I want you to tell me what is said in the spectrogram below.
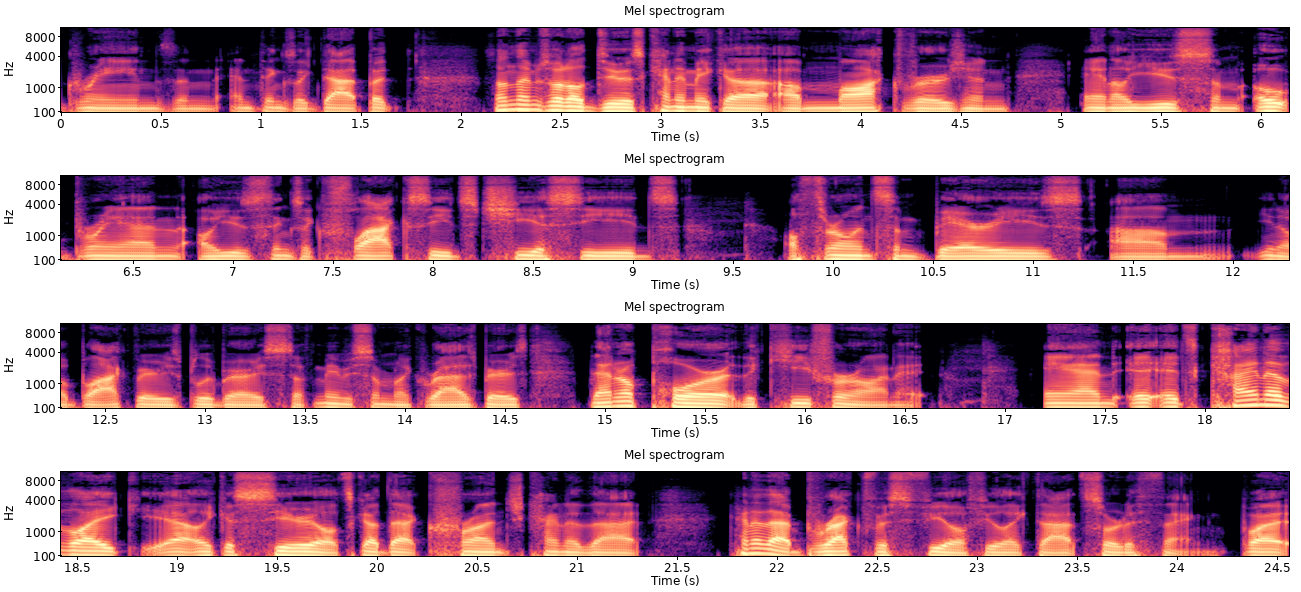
grains and and things like that, but sometimes what I'll do is kind of make a, a mock version and I'll use some oat bran. I'll use things like flax seeds, chia seeds. I'll throw in some berries, um, you know, blackberries, blueberries, stuff, maybe some like raspberries. Then I'll pour the kefir on it, and it, it's kind of like yeah, like a cereal. It's got that crunch, kind of that, kind of that breakfast feel, if you like that sort of thing. But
